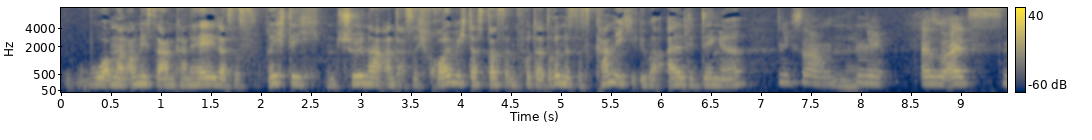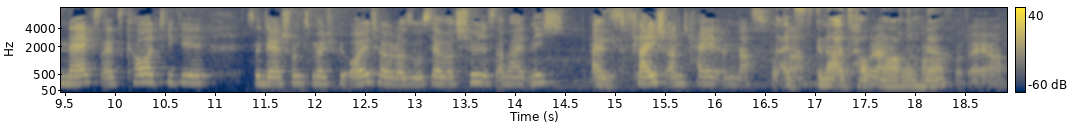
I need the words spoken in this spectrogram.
wo man auch nicht sagen kann, hey, das ist richtig ein schöner Anteil. Ich freue mich, dass das im Futter drin ist. Das kann ich über all die Dinge nicht sagen. Nee. nee. Also als Snacks, als Kauartikel sind ja schon zum Beispiel Euter oder so, ist ja was Schönes, aber halt nicht als nee. Fleischanteil im Nassfutter. Als, genau, als Hauptnahrung, ne? ja.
